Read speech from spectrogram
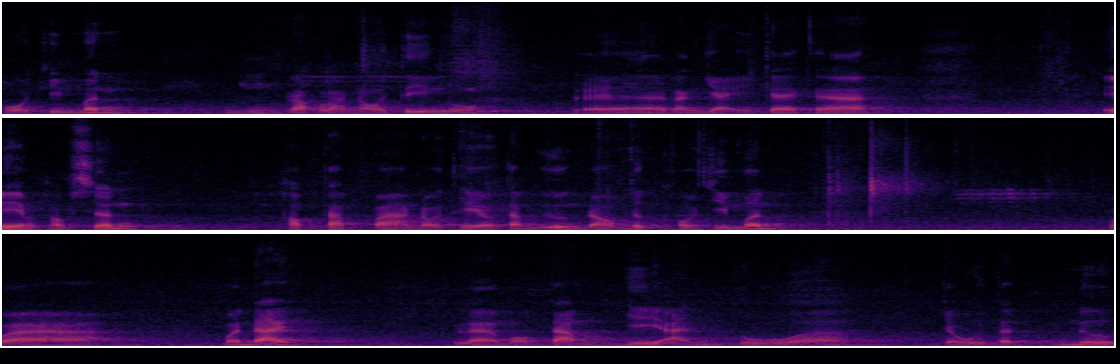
Hồ Chí Minh rất là nổi tiếng luôn để đang dạy các à, em học sinh học tập và noi theo tấm gương đạo đức Hồ Chí Minh. Và bên đây là một tấm di ảnh của à, chủ tịch nước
